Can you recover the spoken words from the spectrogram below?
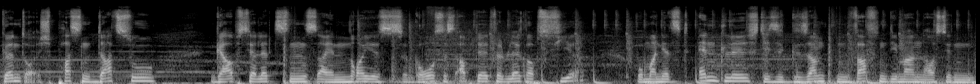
gönnt euch. Passend dazu gab es ja letztens ein neues großes Update für Black Ops 4, wo man jetzt endlich diese gesamten Waffen, die man aus den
